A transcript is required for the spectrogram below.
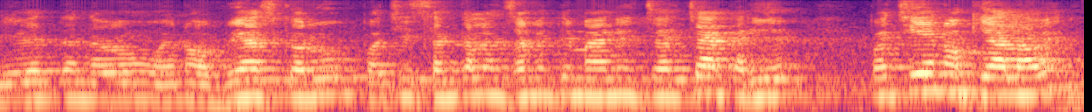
નિવેદન હવે હું એનો અભ્યાસ કરું પછી સંકલન સમિતિમાં એની ચર્ચા કરીએ પછી એનો ખ્યાલ આવે ને.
